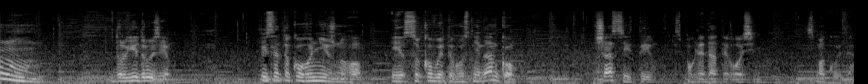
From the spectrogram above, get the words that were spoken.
М. Дорогі друзі, після такого ніжного і соковитого сніданку час йти і споглядати осінь. Смакуйте.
